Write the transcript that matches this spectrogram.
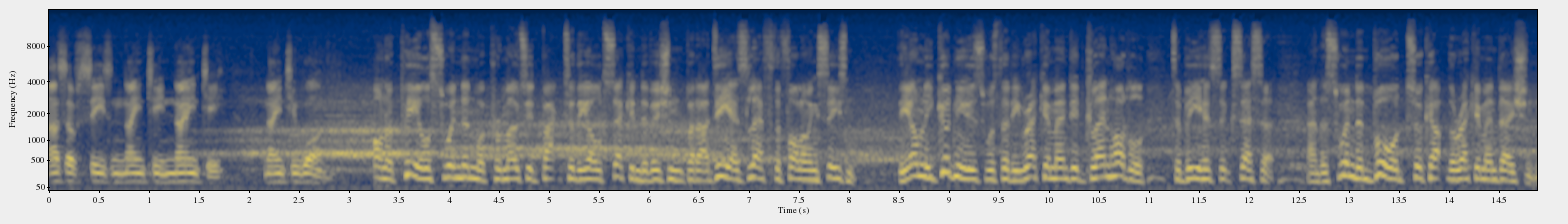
as of season 1990-91. On appeal, Swindon were promoted back to the old second division, but Ardiles left the following season. The only good news was that he recommended Glenn Hoddle to be his successor, and the Swindon board took up the recommendation.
